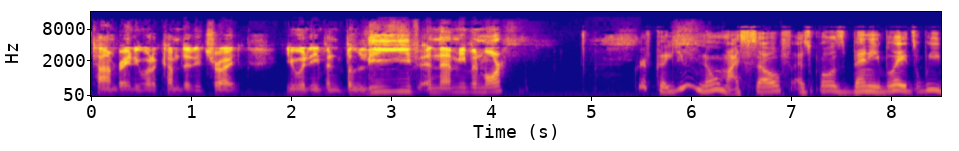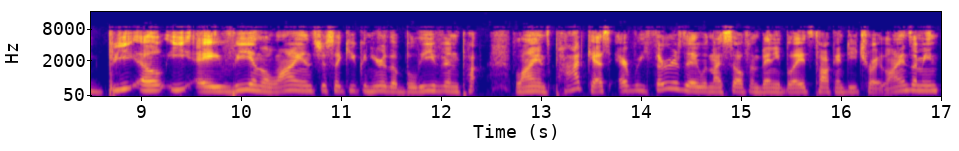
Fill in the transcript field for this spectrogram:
Tom Brady would have come to Detroit, you would even believe in them even more? Grifka, you know myself as well as Benny Blades. We B L E A V in the Lions, just like you can hear the Believe in po- Lions podcast every Thursday with myself and Benny Blades talking Detroit Lions. I mean,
